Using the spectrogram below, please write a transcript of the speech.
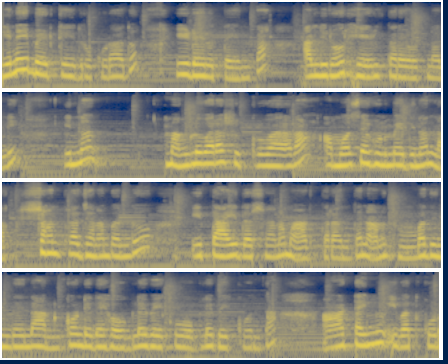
ಏನೇ ಬೇಡಿಕೆ ಇದ್ದರೂ ಕೂಡ ಅದು ಈಡೇರುತ್ತೆ ಅಂತ ಅಲ್ಲಿರೋರು ಹೇಳ್ತಾರೆ ಒಟ್ಟಿನಲ್ಲಿ ಇನ್ನು ಮಂಗಳವಾರ, ಶುಕ್ರವಾರ, ಅಮಾವಾಸ್ಯೆ, ಹುಣ್ಣಿಮೆ ದಿನ ಲಕ್ಷಾಂತರ ಜನ ಬಂದು ಈ ತಾಯಿ ದರ್ಶನ ಮಾಡ್ತಾರಂತೆ. ನಾನು ತುಂಬ ದಿನದಿಂದ ಅಂದ್ಕೊಂಡಿದ್ದೆ ಹೋಗಲೇಬೇಕು ಹೋಗಲೇಬೇಕು ಅಂತ. ಆ ಟೈಮು ಇವತ್ತು ಕೂಡ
